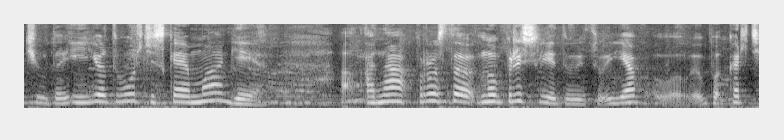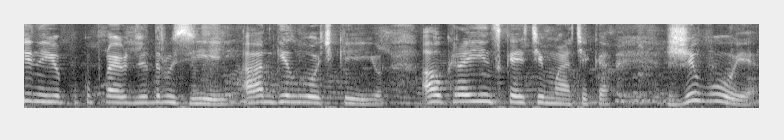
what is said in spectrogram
чудо. Ее творческая магия, а- она просто ну, преследует. Я э, картины ее покупаю для друзей, ангелочки ее, а украинская тематика живое,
